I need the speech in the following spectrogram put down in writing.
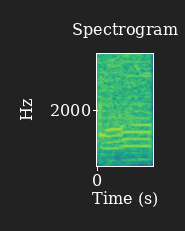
far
